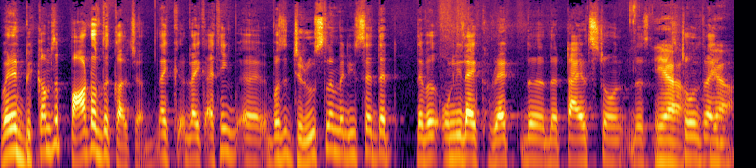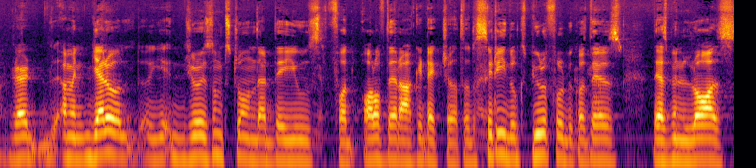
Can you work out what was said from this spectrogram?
when it becomes a part of the culture. Like like I think uh, was it Jerusalem when you said that there were only like red the, the tile stone the yeah, stones like yeah. Red, I mean, yellow uh, Jerusalem stone that they use for all of their architecture. So the city looks beautiful because there's there's been laws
